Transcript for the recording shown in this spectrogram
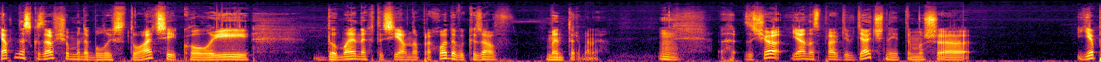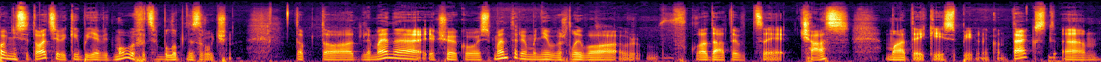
я б не сказав, що в мене були ситуації, коли до мене хтось явно приходив і казав ментор мене. Mm. За що я насправді вдячний, тому що є певні ситуації, в яких би я відмовив, і це було б незручно. Тобто для мене, якщо я когось менторю, мені важливо вкладати в це час, мати якийсь спільний контекст. Ем,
